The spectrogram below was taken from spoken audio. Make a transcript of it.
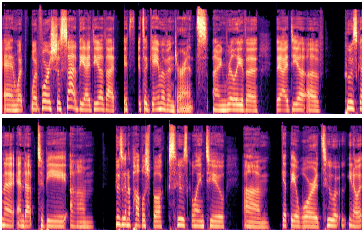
And what, what Forrest just said, the idea that it's, it's a game of endurance. I mean, really the, the idea of who's going to end up to be, um, who's going to publish books, who's going to, um, get the awards who you know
